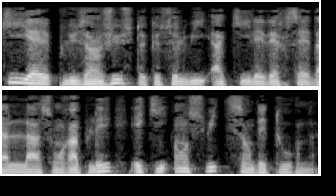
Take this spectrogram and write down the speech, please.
Qui est plus injuste que celui à qui les versets d'Allah sont rappelés et qui ensuite s'en détourne?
